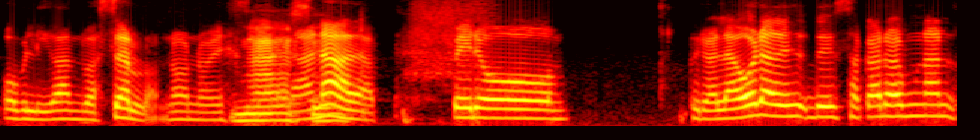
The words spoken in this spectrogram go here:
obligando a hacerlo, no, no es nada. Pero, pero a la hora de, sacar una,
